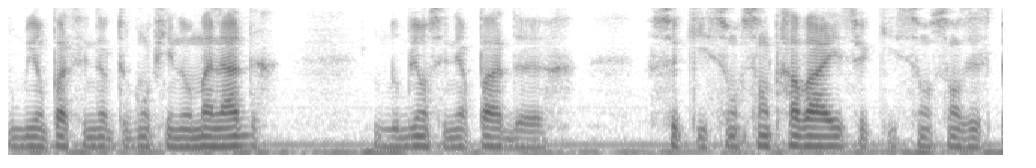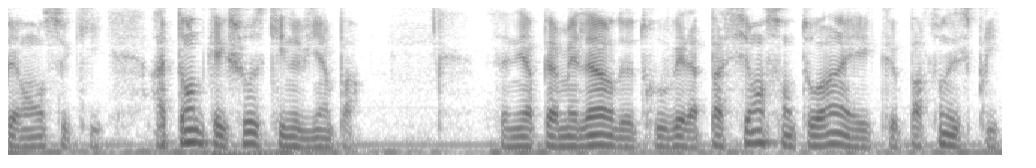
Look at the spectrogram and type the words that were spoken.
N'oublions pas, Seigneur, de te confier nos malades. N'oublions, Seigneur, pas de ceux qui sont sans travail, ceux qui sont sans espérance, ceux qui attendent quelque chose qui ne vient pas. Seigneur, permets-leur de trouver la patience en toi et que par ton esprit,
